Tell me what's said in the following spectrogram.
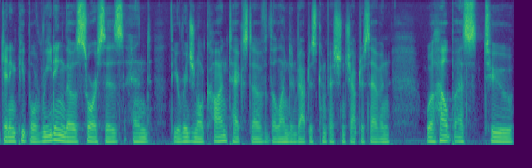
getting people reading those sources and the original context of the London Baptist Confession, Chapter 7, will help us to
